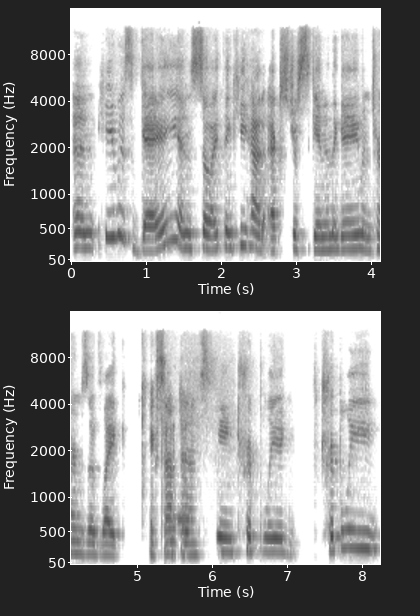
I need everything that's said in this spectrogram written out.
And he was gay. And so I think he had extra skin in the game in terms of like Acceptance. being triply triply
